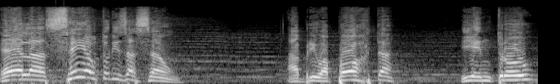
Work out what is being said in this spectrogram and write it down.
ela, sem autorização, abriu a porta e entrou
